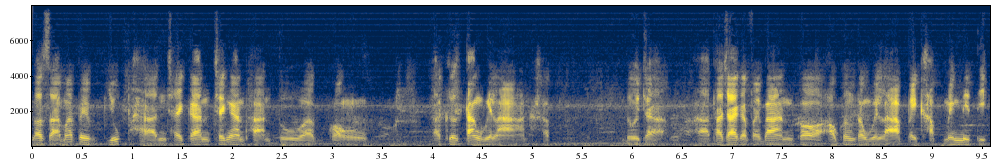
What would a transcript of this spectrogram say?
เราสามารถไปยุคผ่านใช้การใช้งานผ่านตัวกล่องเครื่องตั้งเวลานะครับ โดยจะถ้าใช้กับไฟบ้านก็เอาเครื่องตั้งเวลาไปขับแมกเนติก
